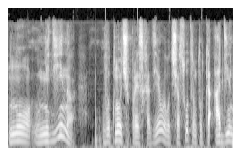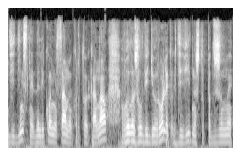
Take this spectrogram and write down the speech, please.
но медийно вот ночью происходило, вот сейчас утром только один единственный, далеко не самый крутой канал, выложил видеоролик, где видно, что поджжены,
